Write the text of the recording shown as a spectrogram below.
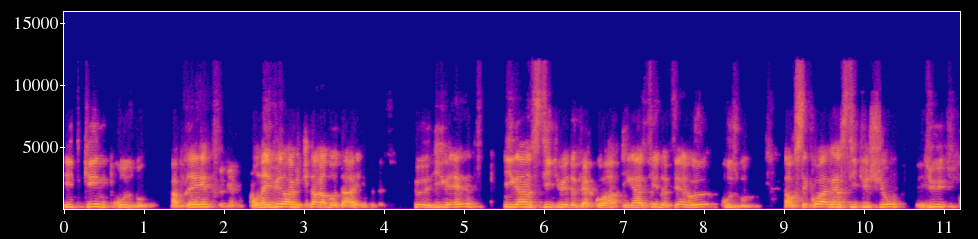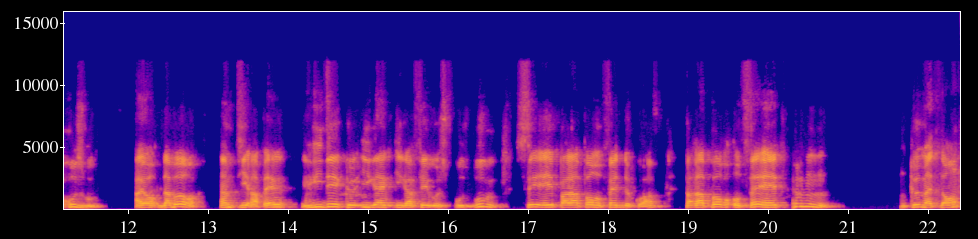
Itkin, Prousbourg. Après, on avait vu dans la Mishnah Rabotai que Hillel, il a institué de faire quoi? Il a institué de faire le Prousbourg. Alors, c'est quoi l'institution du Prousbourg Alors, d'abord, un petit rappel. L'idée que Hillel, il a fait le Prousbourg, c'est par rapport au fait de quoi? Par rapport au fait que maintenant,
